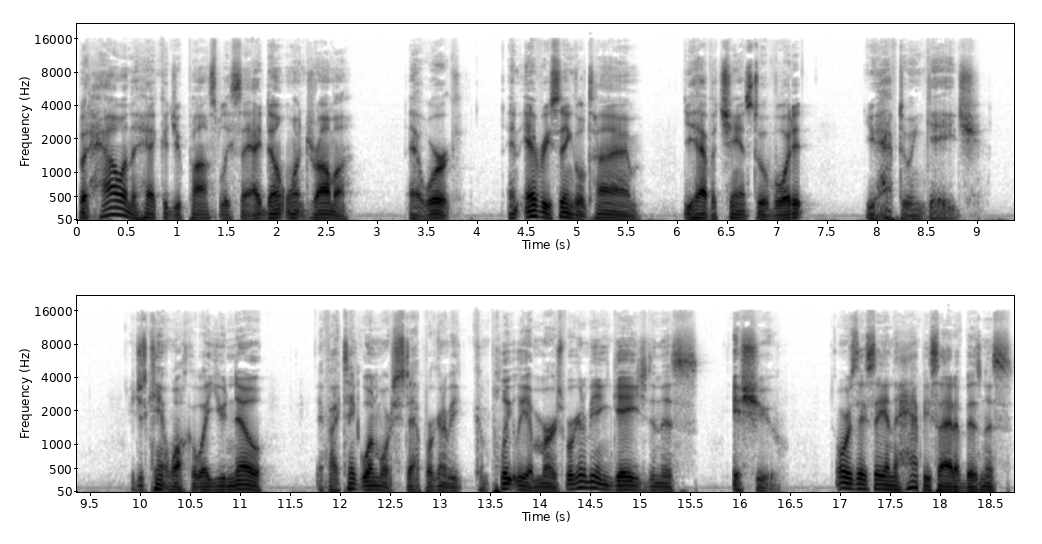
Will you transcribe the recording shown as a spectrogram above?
But how in the heck could you possibly say, I don't want drama at work? And every single time you have a chance to avoid it, you have to engage. You just can't walk away. You know, if I take one more step, we're going to be completely immersed. We're going to be engaged in this issue. Or, as they say in the happy side of business,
